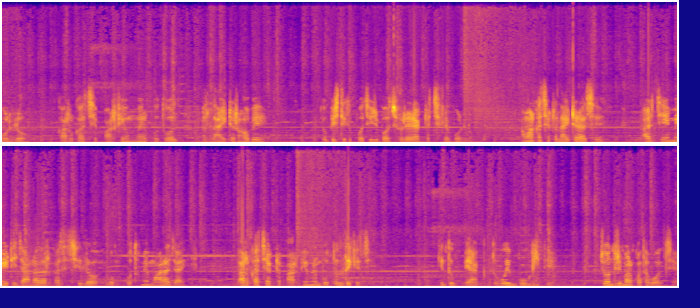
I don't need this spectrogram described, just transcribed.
বলল কারও কাছে পারফিউমের বোতল আর লাইটার হবে? চব্বিশ থেকে পঁচিশ বছরের একটা ছেলে বলল, আমার কাছে একটা লাইটার আছে। আর যে মেয়েটি জানালার কাছে ছিল এবং প্রথমে মারা যায়, তার কাছে একটা পারফিউমের বোতল দেখেছি। কিন্তু ব্যাগ তো ওই বগিতে। চন্দ্রিমার কথা বলছে।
